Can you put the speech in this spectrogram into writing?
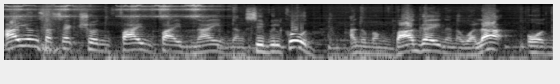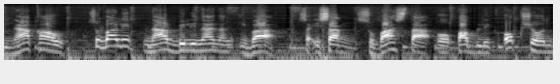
Ayon sa Section 559 ng Civil Code, anumang bagay na nawala o ninakaw, subalit nabili na ng iba sa isang subasta o public auction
